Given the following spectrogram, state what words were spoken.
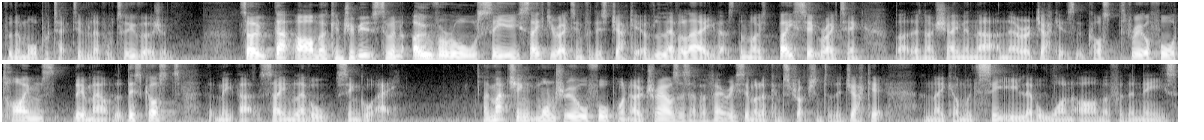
for the more protective level 2 version. So that armour contributes to an overall CE safety rating for this jacket of level A. That's the most basic rating, but there's no shame in that and there are jackets that cost three or four times the amount that this costs that meet that same level single A. The matching Montreal 4.0 trousers have a very similar construction to the jacket and they come with CE level 1 armour for the knees.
